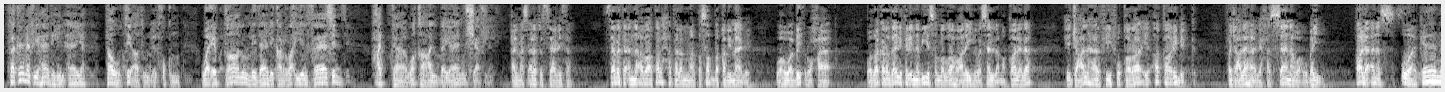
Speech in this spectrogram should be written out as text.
فكان في هذه الآية توطئة للحكم وإبطال لذلك الرأي الفاسد حتى وقع البيان الشافي. المسألة الثالثة ثبت أن أبا طلحة لما تصدق بماله وهو بئر حاء وذكر ذلك للنبي صلى الله عليه وسلم قال له اجعلها في فقراء أقاربك فاجعلها لحسان وأبي. قال أنس وكان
